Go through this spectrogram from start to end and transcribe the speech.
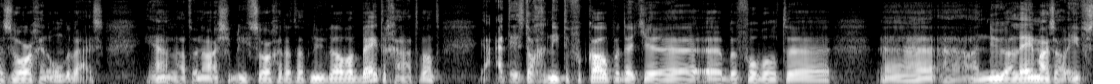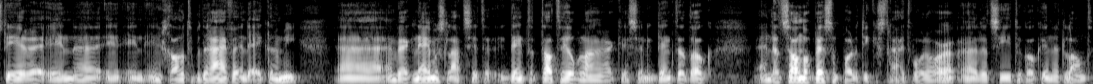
zorg en onderwijs. Ja, laten we nou alsjeblieft zorgen dat dat nu wel wat beter gaat. Want ja, het is toch niet te verkopen dat je bijvoorbeeld nu alleen maar zou investeren in, in, in, in, grote bedrijven en de economie. en werknemers laat zitten. Ik denk dat dat heel belangrijk is. En ik denk dat ook en dat zal nog best een politieke strijd worden hoor. Uh, dat zie je natuurlijk ook in het land.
